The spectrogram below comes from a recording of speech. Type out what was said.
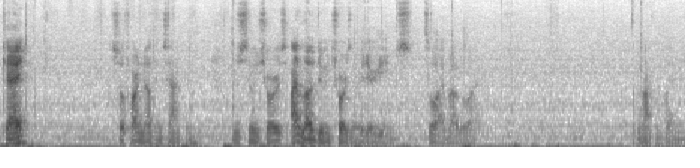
Okay. So far, nothing's happened. I'm just doing chores. I love doing chores in video games. It's a lie, by the way. I'm not complaining.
